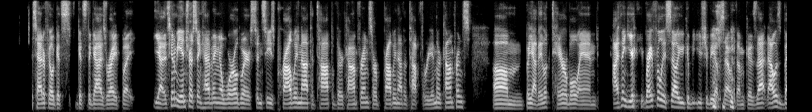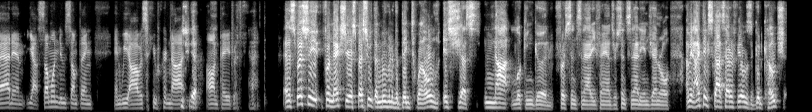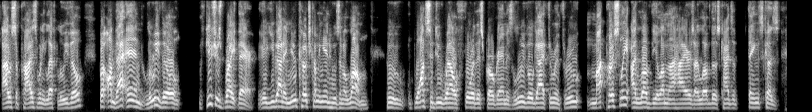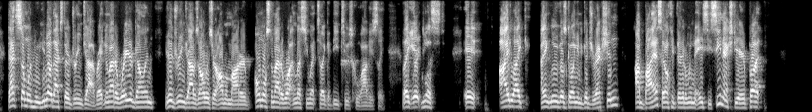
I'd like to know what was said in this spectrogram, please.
Satterfield gets gets the guys right. But yeah, it's going to be interesting having a world where Cincy's probably not the top of their conference or probably not the top three in their conference. Um, but yeah, they look terrible, and I think you're rightfully so. You could be, you should be upset with them because that that was bad. And yeah, someone knew something, and we obviously were not yeah. on page with that. And especially for next year, especially with them moving to the Big 12, it's just not looking good for Cincinnati fans or Cincinnati in general. I mean, I think Scott Satterfield is a good coach. I was surprised when he left Louisville, but on that end, Louisville, the future's bright there. You got a new coach coming in who's an alum who wants to do well for this program is Louisville guy through and through. My, personally, I love the alumni hires. I love those kinds of things because that's someone who you know that's their dream job, right? No matter where you're going, your dream job is always your alma mater, almost no matter what, unless you went to like a D two school, obviously. Like it just it. I like. I think Louisville's going in a good direction. I'm biased. I don't think they're going to win the ACC next year, but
